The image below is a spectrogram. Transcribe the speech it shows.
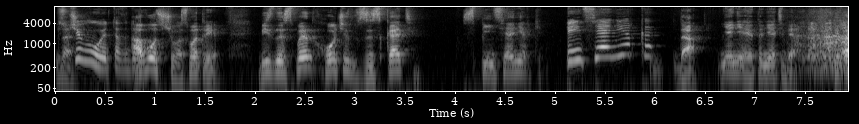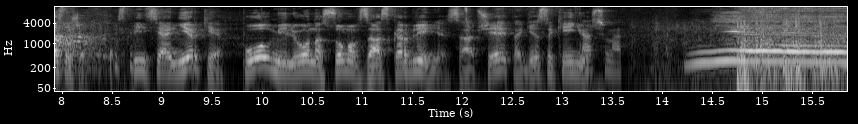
Да. с чего это вдруг? А вот с чего, смотри. Бизнесмен хочет взыскать с пенсионерки. Пенсионерка? Да. Не-не, это не о тебе. Ты послушай. С пенсионерки полмиллиона сомов за оскорбление, сообщает агентство K-News. Кошмар. Нет!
